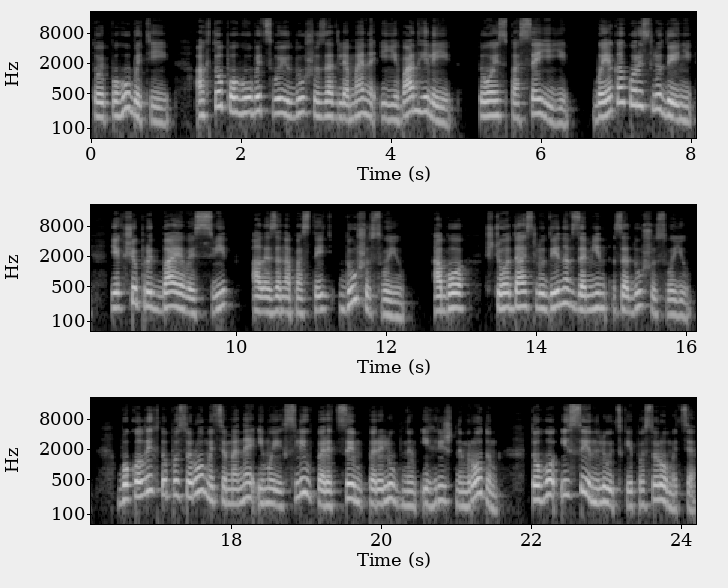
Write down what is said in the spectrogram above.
той погубить її. А хто погубить свою душу задля мене і Євангелії, той спасе її. Бо яка користь людині, якщо придбає весь світ, але занапастить душу свою? Або що дасть людина взамін за душу свою? Бо коли хто посоромиться мене і моїх слів перед цим перелюбним і грішним родом, того і син людський посоромиться,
